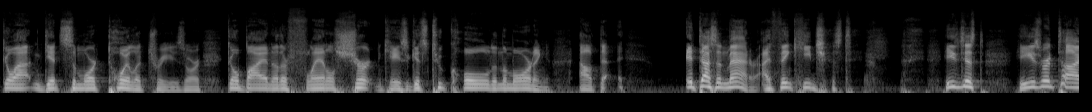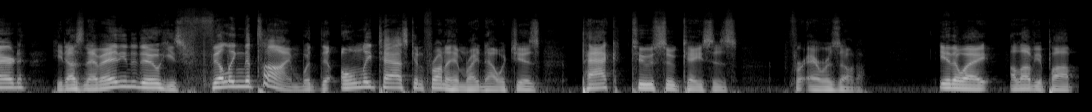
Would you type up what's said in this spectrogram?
go out and get some more toiletries, or go buy another flannel shirt in case it gets too cold in the morning out there. It doesn't matter. I think he just, he's just, he's retired. He doesn't have anything to do. He's filling the time with the only task in front of him right now, which is pack two suitcases for Arizona. Either way, I love you, Pop.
